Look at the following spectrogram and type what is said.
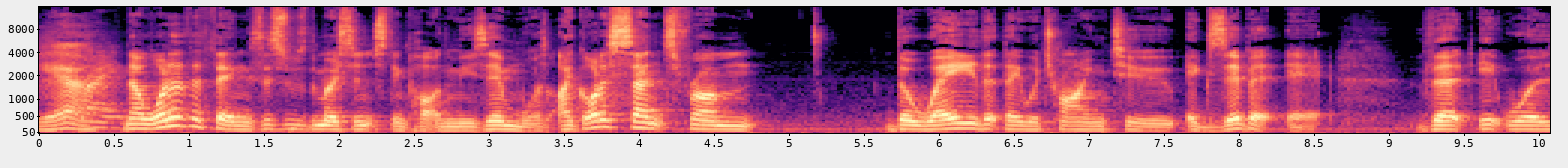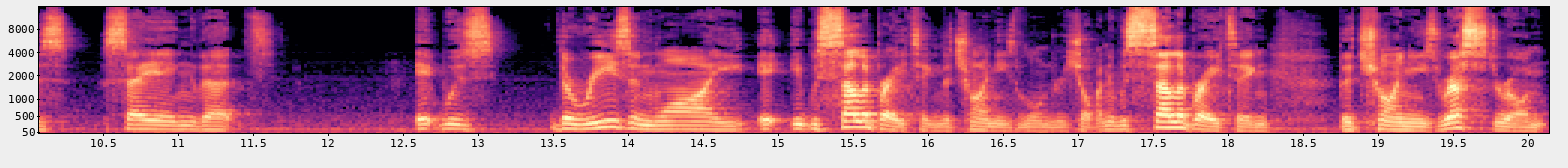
Yeah. Right. Now, one of the things, this was the most interesting part of the museum, was I got a sense from the way that they were trying to exhibit it that it was saying that it was the reason why it, it was celebrating the Chinese laundry shop and it was celebrating the Chinese restaurant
